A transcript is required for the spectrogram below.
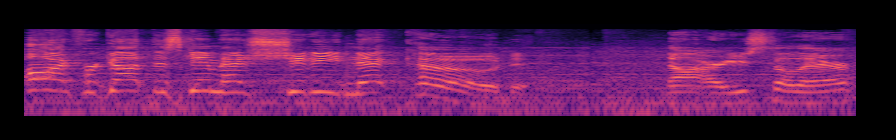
Oh, I forgot this game has shitty netcode. Nah, are you still there?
